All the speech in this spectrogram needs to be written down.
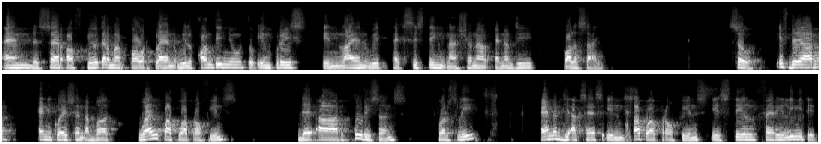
and the share of geothermal power plant will continue to increase in line with existing national energy policy. So, if there are any question about why Papua province, there are two reasons. Firstly, energy access in Papua province is still very limited.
